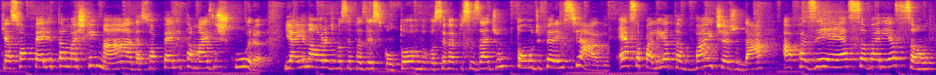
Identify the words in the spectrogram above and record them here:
que a sua pele tá mais queimada, a sua pele tá mais escura. E aí na hora de você fazer esse contorno, você vai precisar de um tom diferenciado. Essa paleta vai te ajudar a fazer essa variação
